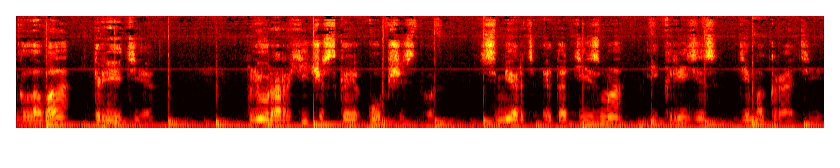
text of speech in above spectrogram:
Глава 3. Плюрархическое общество. Смерть этатизма и кризис демократии.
